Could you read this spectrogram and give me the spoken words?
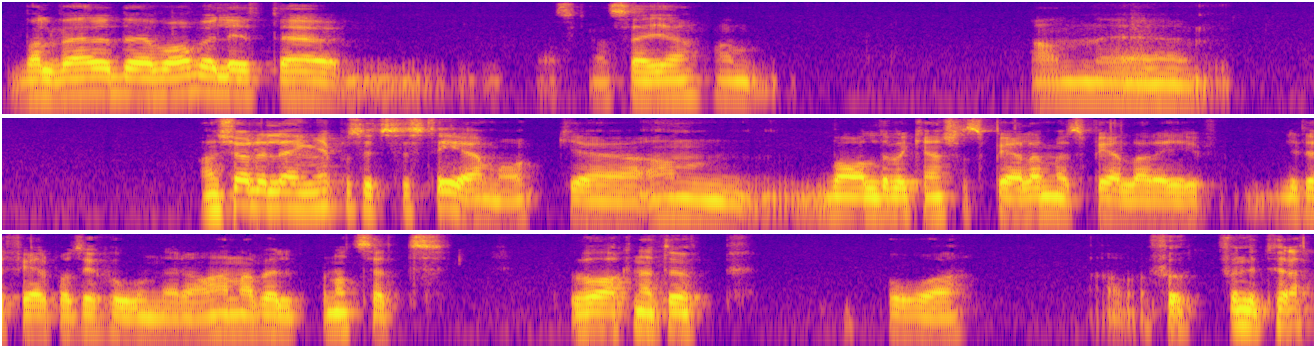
Valverde var väl lite, vad ska man säga, han, han, eh, han körde länge på sitt system och eh, han valde väl kanske att spela med spelare i lite fel positioner och han har väl på något sätt vaknat upp på funnit rätt,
